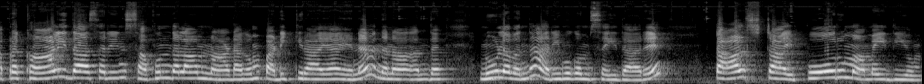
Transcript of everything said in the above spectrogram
அப்புறம் காளிதாசரின் சகுந்தலாம் நாடகம் படிக்கிறாயா என அந்த நான் அந்த நூலை வந்து அறிமுகம் செய்தார். டால்ஸ்டாய் போரும் அமைதியும்.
